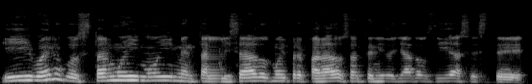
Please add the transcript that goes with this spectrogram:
Y bueno, pues están muy, muy mentalizados, muy preparados, han tenido ya dos días este,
